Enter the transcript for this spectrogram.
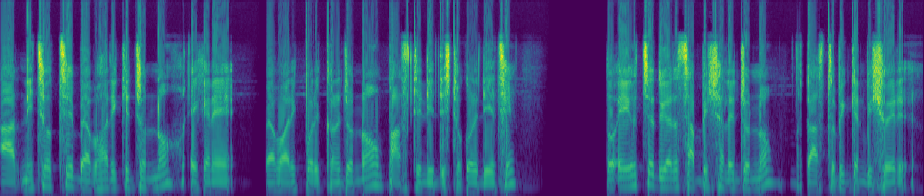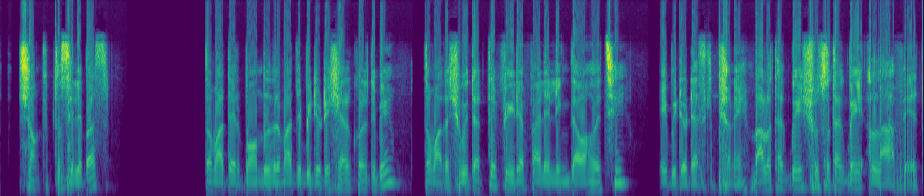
আর নিচে হচ্ছে ব্যবহারিকের জন্য, এখানে ব্যবহারিক পরীক্ষণের জন্য পাঁচটি নির্দিষ্ট করে দিয়েছে। তো এই হচ্ছে দুই হাজার ছাব্বিশ সালের জন্য রাষ্ট্রবিজ্ঞান বিষয়ের সংক্ষিপ্ত সিলেবাস তোমাদের বন্ধুদের মাঝে ভিডিওটি শেয়ার করে দিবে। তোমাদের সুবিধার্থে ফ্রি ফাইলের লিঙ্ক দেওয়া হয়েছে এই ভিডিও ডেসক্রিপশনে ভালো থাকবে, সুস্থ থাকবে, আল্লাহ হাফেজ।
